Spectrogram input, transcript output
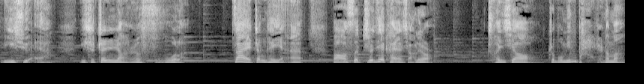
李雪呀，你是真让人服了。再睁开眼，宝四直接看见小六，传销，这不明摆着呢吗？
